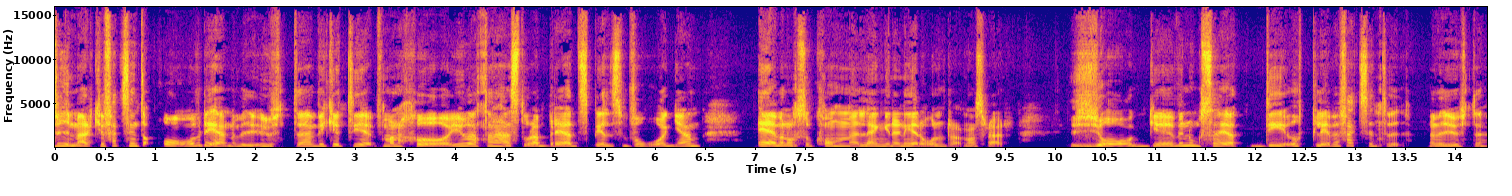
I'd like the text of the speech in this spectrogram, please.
vi märker faktiskt inte av det när vi är ute. Vilket är, man hör ju att den här stora brädspelsvågen även också kommer längre ner i åldrarna och sådär. Jag vill nog säga att det upplever faktiskt inte vi när vi är ute.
